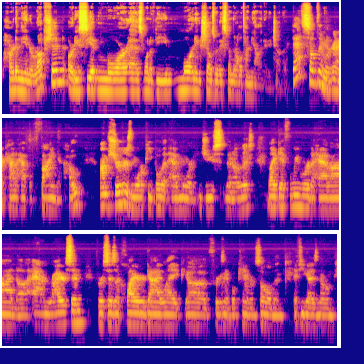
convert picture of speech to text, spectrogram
pardon the interruption, or do you see it more as one of the morning shows where they spend their whole time yelling at each other? That's something we're gonna kind of have to find out. I'm sure there's more people that have more juice than others. Like if we were to have on uh, Adam Ryerson versus a quieter guy like, uh, for example, Cameron Sullivan, if you guys know him.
